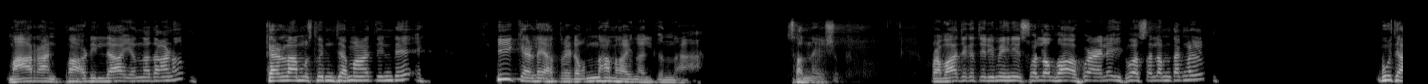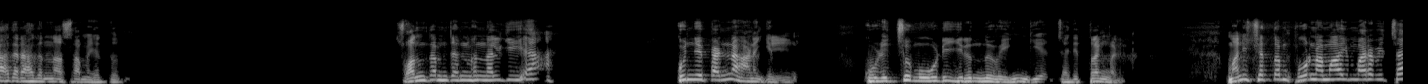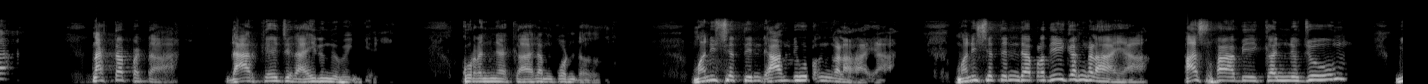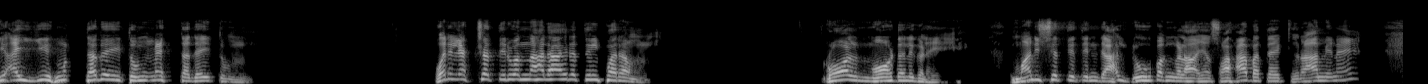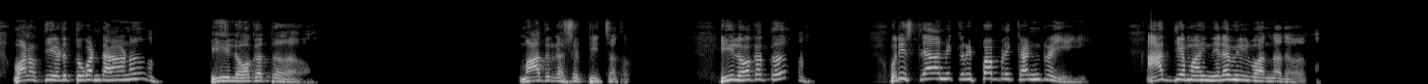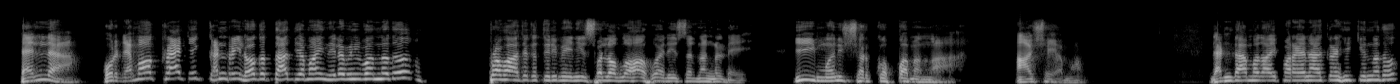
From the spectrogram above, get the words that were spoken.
മാറാൻ പാടില്ല എന്നതാണ് കേരള മുസ്ലിം ജമാഅത്തിന്റെ ഈ കേരളയാത്രയുടെ ഒന്നാമായി നൽകുന്ന സന്ദേശം. പ്രവാചക തിരുമേനി സ്വല്ലാഹു അലൈഹി വസ്ലം തങ്ങൾ ഭൂജാതരാകുന്ന സമയത്ത് സ്വന്തം ജന്മം നൽകിയ കുഞ്ഞു പെണ്ണാണെങ്കിൽ കുഴിച്ചു മൂടിയിരുന്നുവെങ്കിൽ ചരിത്രങ്ങൾ. മനുഷ്യത്വം പൂർണമായും മരവിച്ച നഷ്ടപ്പെട്ട ഡാർക്ക് ഏജിലായിരുന്നുവെങ്കിൽ കുറഞ്ഞ കാലം കൊണ്ട് മനുഷ്യത്തിന്റെ ആൾരൂപങ്ങളായ മനുഷ്യത്തിന്റെ പ്രതീകങ്ങളായ അസ്ഹാബി കന്നുജൂം ഒരു ലക്ഷത്തി ഇരുപത്തിനാലായിരത്തിൽ പരം റോൾ മോഡലുകളെ മനുഷ്യത്വത്തിന്റെ രൂപങ്ങളായ സ്വഹാബത്തെ കിറാമിനെ വളർത്തിയെടുത്തുകൊണ്ടാണ് ഈ ലോകത്ത് മാതൃക സൃഷ്ടിച്ചത്. ഈ ലോകത്ത് ഒരു ഇസ്ലാമിക് റിപ്പബ്ലിക് കൺട്രി ആദ്യമായി നിലവിൽ വന്നത് അല്ല ഒരു ഡെമോക്രാറ്റിക് കൺട്രി ലോകത്ത് ആദ്യമായി നിലവിൽ വന്നത് പ്രവാചക തിരുമേനി സ്വല്ലല്ലാഹു അലൈസ് തങ്ങളുടെ ഈ മനുഷ്യർക്കൊപ്പമെന്ന ആശയമാണ്. രണ്ടാമതായി പറയാൻ ആഗ്രഹിക്കുന്നത്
